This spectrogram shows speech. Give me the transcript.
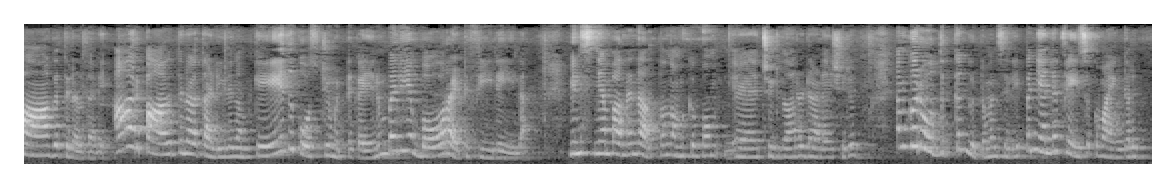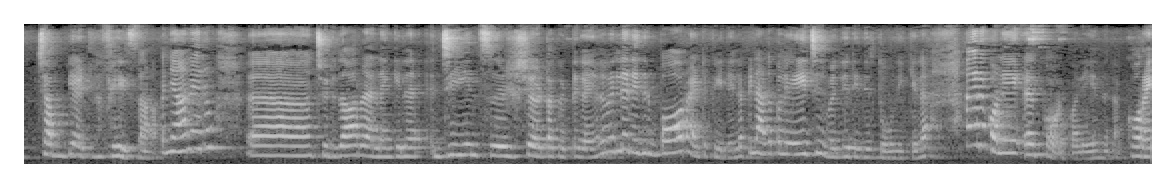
പാകത്തിലുള്ള തടി. ആ ഒരു പാകത്തിനുള്ള തടിയിൽ നമുക്ക് ഏത് കോസ്റ്റ്യൂം ഇട്ട് കഴിഞ്ഞാലും വലിയ ബോറായിട്ട് ഫീൽ ചെയ്യില്ല. മീൻസ് ഞാൻ പറഞ്ഞതിന്റെ അർത്ഥം നമുക്കിപ്പം ചുരിദാർ ഇടുകയാണെങ്കിൽ ശരി നമുക്കൊരു ഒതുക്കം കിട്ടും മനസ്സിലായി? ഇപ്പം എന്റെ ഫേസ് ഒക്കെ ഭയങ്കര ചബ്ബി ആയിട്ടുള്ള ഫേസ് ആണ്. അപ്പം ഞാനൊരു ചുരിദാർ അല്ലെങ്കിൽ ജീൻസ് ഷർട്ടൊക്കെ ഇട്ട് കഴിഞ്ഞാൽ വലിയ രീതിയിൽ ബോറായിട്ട് ഫീൽ ചെയ്യില്ല. പിന്നെ അതുപോലെ ഏജ് വലിയ രീതിയിൽ തോന്നിക്കില്ല. അങ്ങനെ കുറെ കുറെ കുറെ എന്നില്ല കുറെ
